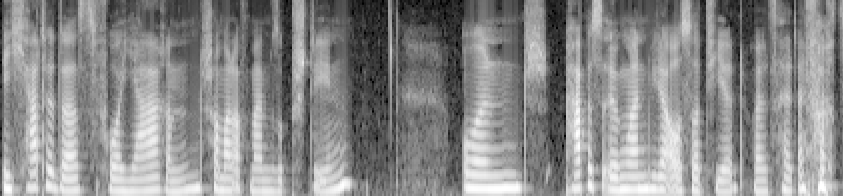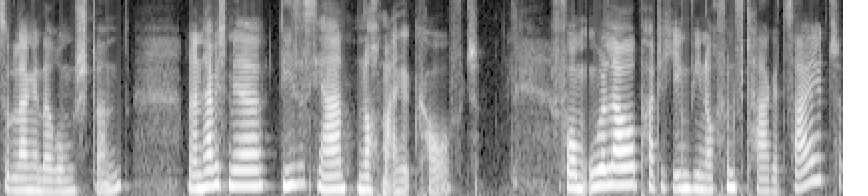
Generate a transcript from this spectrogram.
ich hatte das vor Jahren schon mal auf meinem Sub stehen und habe es irgendwann wieder aussortiert, weil es halt einfach zu lange darum stand. Und dann habe ich es mir dieses Jahr nochmal gekauft vorm Urlaub hatte ich irgendwie noch fünf Tage Zeit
